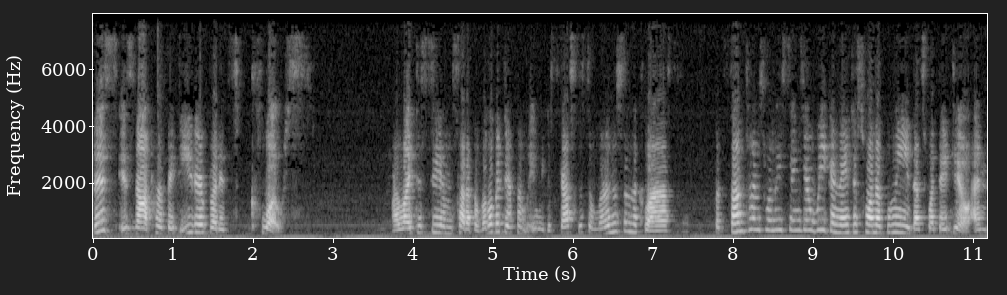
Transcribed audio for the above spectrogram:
This is not perfect either, but it's close. I like to see them set up a little bit differently. We discussed this and learned this in the class. But sometimes when these things are weak and they just want to bleed, that's what they do. And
